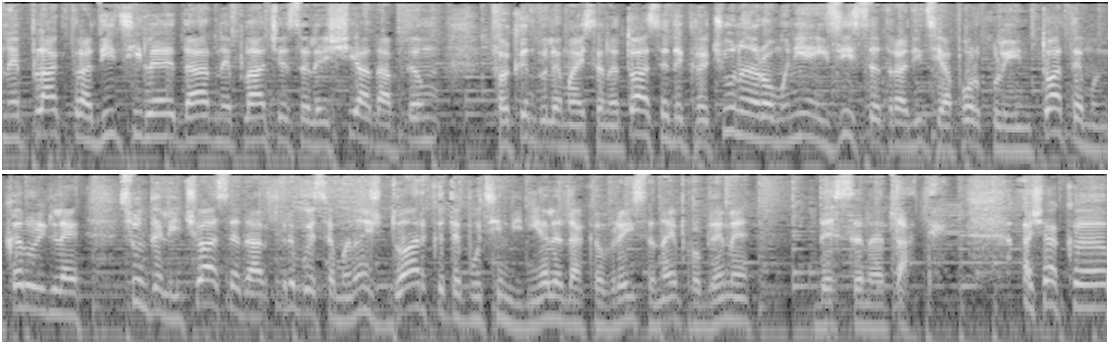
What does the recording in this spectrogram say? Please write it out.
Ne plac tradițiile, dar ne place să le și adaptăm făcându-le mai sănătoase. De Crăciun în România există tradiția porcului în toate mâncărurile. Sunt delicioase, dar trebuie să mănânci doar câte puțin din ele dacă vrei să n-ai probleme de sănătate. Așa că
